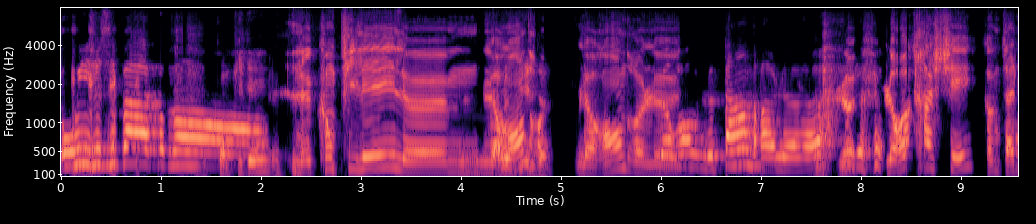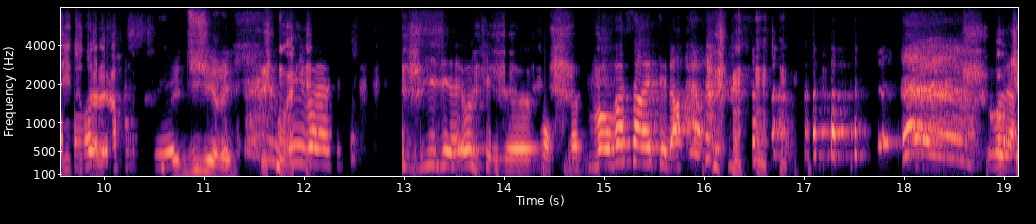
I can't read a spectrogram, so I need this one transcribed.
oui, je sais pas comment. Compiler. Le compiler, le, le, rendre le rendre, le, le, peindre, le, le, recracher, comme tu as dit tout à l'heure. Le digérer. Oui, voilà. Digérer, ok. bon, on va s'arrêter là. Ok.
